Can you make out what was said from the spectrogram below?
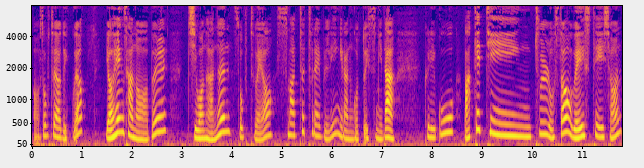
어, 소프트웨어도 있고요. 여행 산업을 지원하는 소프트웨어 Smart Traveling이라는 것도 있습니다. 그리고 마케팅 툴로서 웨이스테이션,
